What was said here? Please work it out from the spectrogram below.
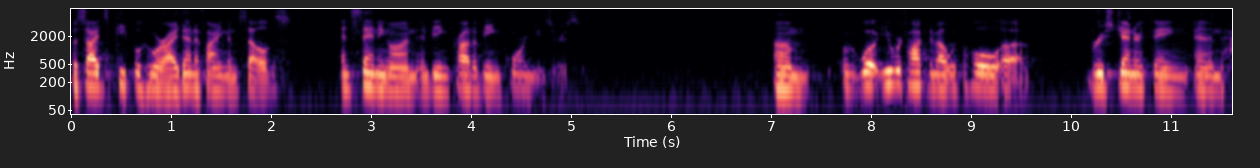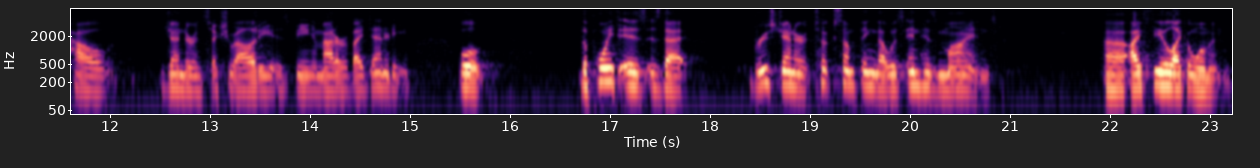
besides people who are identifying themselves and standing on and being proud of being porn users. Um, what you were talking about with the whole uh, Bruce Jenner thing and how gender and sexuality is being a matter of identity. Well, the point is is that Bruce Jenner took something that was in his mind. Uh, I feel like a woman.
